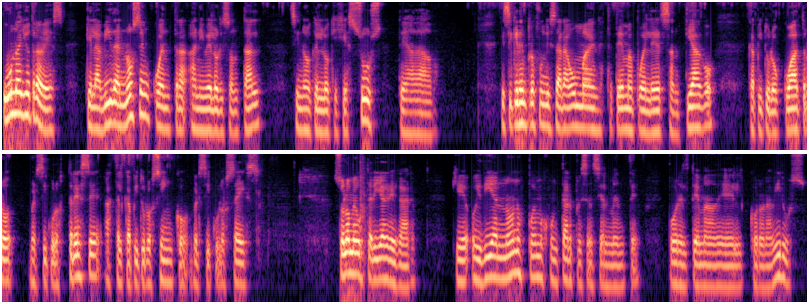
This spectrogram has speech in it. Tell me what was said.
una y otra vez que la vida no se encuentra a nivel horizontal, sino que en lo que Jesús te ha dado. Y si quieren profundizar aún más en este tema, pueden leer Santiago, capítulo 4, versículos 13, hasta el capítulo 5, versículo 6. Solo me gustaría agregar que hoy día no nos podemos juntar presencialmente por el tema del coronavirus.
